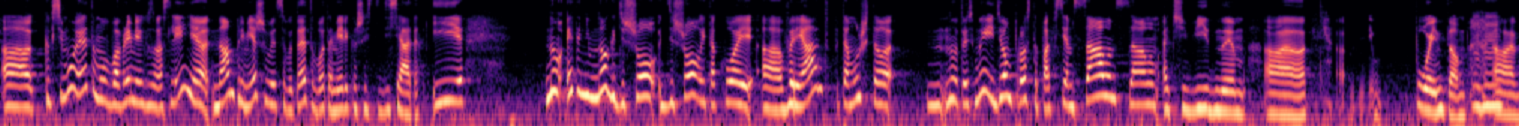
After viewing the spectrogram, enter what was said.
А, ко всему этому во время их взросления нам примешивается вот эта вот Америка 60-х. И ну, это немного дешев, дешевый такой э, вариант, потому что ну, то есть мы идем просто по всем самым-самым очевидным э, поинтам. Mm-hmm. Э,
